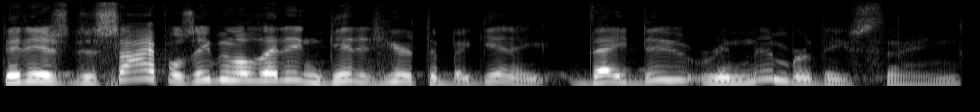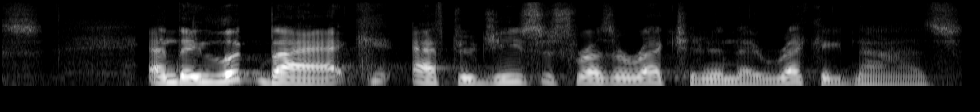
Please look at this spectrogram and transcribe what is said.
that his disciples, even though they didn't get it here at the beginning, they do remember these things. And they look back after Jesus' resurrection and they recognize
